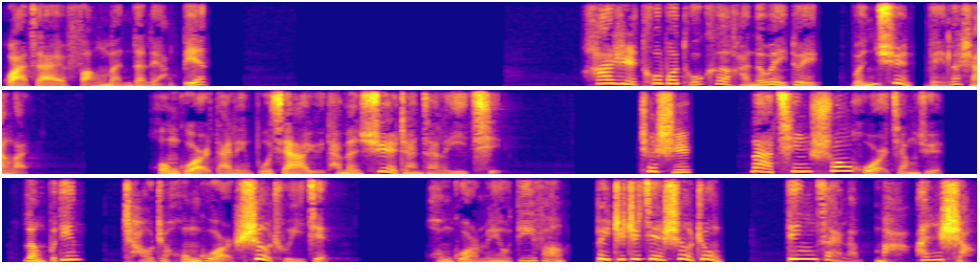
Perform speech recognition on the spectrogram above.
挂在房门的两边。哈日托伯图可汗的卫队闻讯围了上来，红古尔带领部下与他们血战在了一起。这时。纳钦双虎尔将军冷不丁朝着红古尔射出一箭，红古尔没有提防，被这支箭射中，钉在了马鞍上。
